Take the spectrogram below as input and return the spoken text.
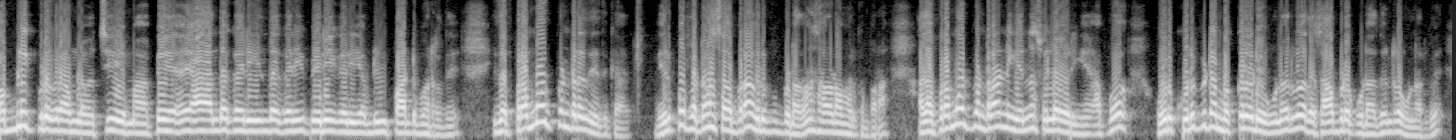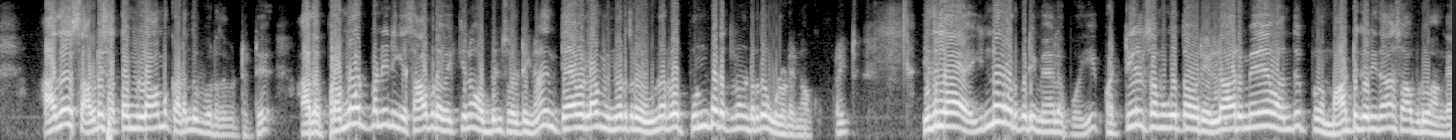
பப்ளிக் ப்ரோக்ராம்ல வச்சு அந்த கறி இந்த கறி பெரிய கறி அப்படின்னு பாட்டு போடுறது. இதை ப்ரமோட் பண்றது எதுக்காக? விருப்பப்பட்டா சாப்பிடலாம் விருப்பப்படாதான் சாப்பிடாம இருக்க போறான். அதை ப்ரமோட் பண்றா நீங்க என்ன சொல்ல வரீங்க? அப்போ ஒரு குறிப்பிட்ட மக்களுடைய உணர்வு அதை சாப்பிடக்கூடாதுன்ற உணர்வு. அதை அப்படியே சத்தம் இல்லாம கடந்து போறதை விட்டுட்டு அதை ப்ரமோட் பண்ணி நீங்க சாப்பிட வைக்கணும் அப்படின்னு சொல்லிட்டீங்கன்னா தேவையில்லாம இன்னொருத்தர் உணர்வை புண்படுத்தணுன்றது உங்களுடைய நோக்கம். ரைட் இதுல இன்னும் ஒரு படி மேல போய் பட்டியல் சமூகத்தவர் எல்லாருமே வந்து இப்போ மாட்டுக்கறி தான் சாப்பிடுவாங்க.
